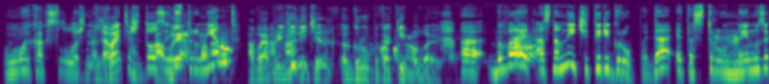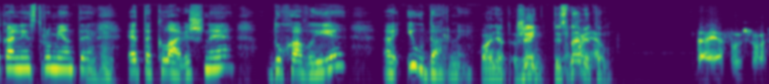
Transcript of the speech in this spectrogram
Ой, как сложно. Подожди, Давайте, что а за вы- инструмент? А вы Ага. определите, э, группы какие бывают? А, Бывают А. основные четыре группы, да? Это струнные музыкальные инструменты, Мгм. это клавишные, духовые э, и ударные. Понятно. Жень, ты с нами понятно. там? Да, я слышу вас.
